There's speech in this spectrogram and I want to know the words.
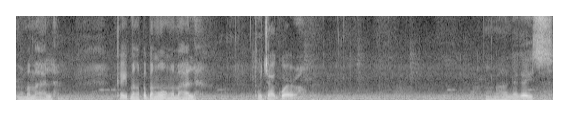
Ang mamahal. Kahit mga pabango ang mamahal. Ito Jaguar. Ang mahal niya guys.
